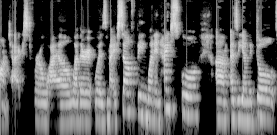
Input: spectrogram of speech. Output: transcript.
context for a while, whether it was myself being one in high school um, as a young adult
